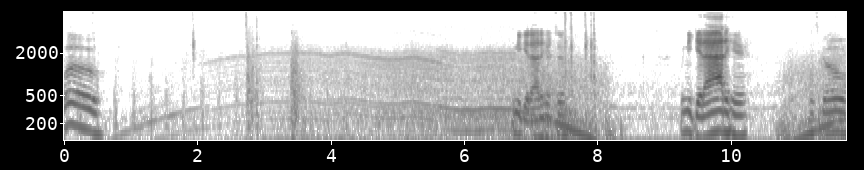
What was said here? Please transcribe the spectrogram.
Whoa. We need to get out of here too. We need to get out of here. Let's go.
